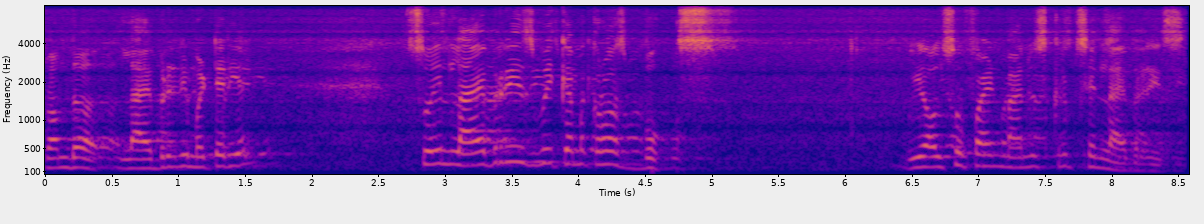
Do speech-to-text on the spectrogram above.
from the library material. So in libraries we come across books we also find manuscripts in libraries.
